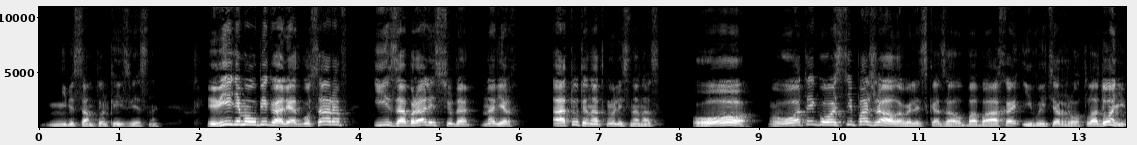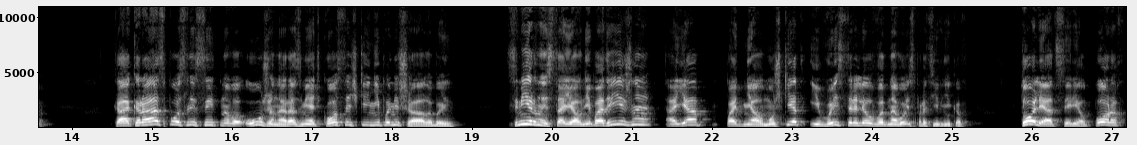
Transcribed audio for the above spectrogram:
небесам только известно. Видимо, убегали от гусаров и забрались сюда, наверх. А тут и наткнулись на нас. «О, вот и гости пожаловали», — сказал бабаха и вытер рот ладонью. «Как раз после сытного ужина размять косточки не помешало бы». Смирный стоял неподвижно, а я поднял мушкет и выстрелил в одного из противников. То ли отсырел порох,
